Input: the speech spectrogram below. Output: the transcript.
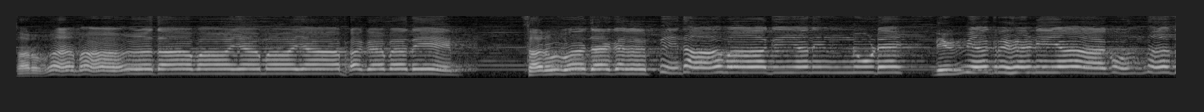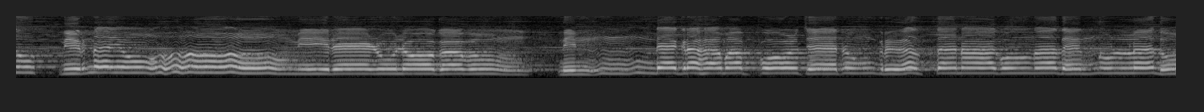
സർവമാതാവായ മായ ഭഗവതേ സർവജഗൽപിതാവാകിയ നിന്നുടെ ദിവ്യഗൃഹിണിയാകുന്നതു നിർണയോ. മീരേഴു ലോകവും നിന്റെ ഗ്രഹമപ്പോൾ ചേരും ഗൃഹസ്ഥനാകുന്നതെന്നുള്ളതു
